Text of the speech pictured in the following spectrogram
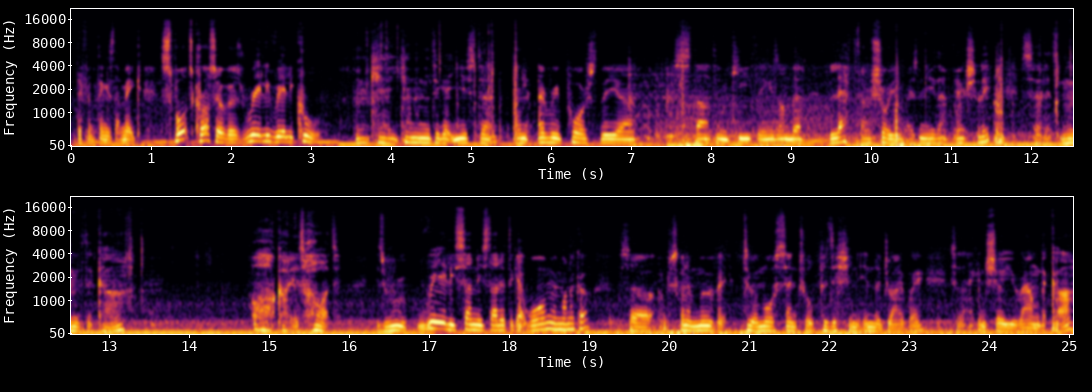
the different things that make sports crossovers really, really cool. Okay, you kind of need to get used to in every Porsche the uh, starting key thing is on the left. I'm sure you guys knew that actually. So let's move the car. Oh God, it's hot. It's really suddenly started to get warm in Monaco. So I'm just gonna move it to a more central position in the driveway so that I can show you around the car.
